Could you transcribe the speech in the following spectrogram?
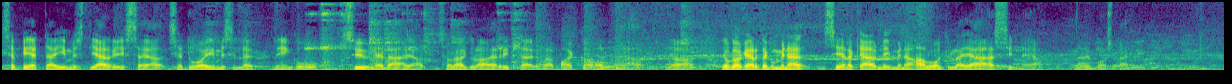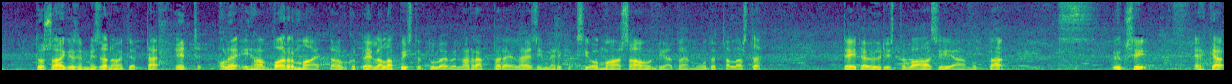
se piettää ihmiset järjissä ja se tuo ihmisille niinku syyn elää ja se on kyllä erittäin hyvä paikka olla ja, ja joka kerta kun minä siellä käyn, niin minä haluan kyllä jäädä sinne ja näin poispäin. Tuossa aikaisemmin sanoit, että et ole ihan varma, että onko teillä Lapista tulevilla räppäreillä esimerkiksi omaa soundia tai muuta tällaista teitä yhdistävää asiaa, mutta yksi ehkä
